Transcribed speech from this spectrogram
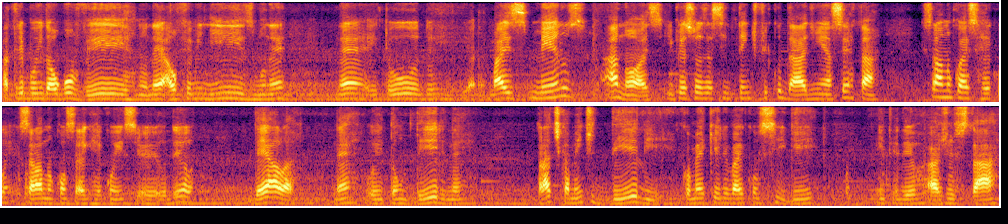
atribuindo ao governo, né, ao feminismo, né, né, e tudo, mas menos a nós. E pessoas assim têm dificuldade em acertar. Se ela não conhece, se ela não consegue reconhecer o erro dela, dela, né, ou então dele, né, praticamente dele, como é que ele vai conseguir, entendeu, ajustar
